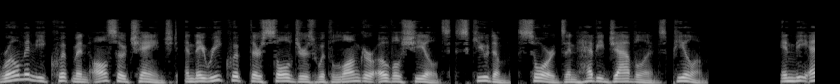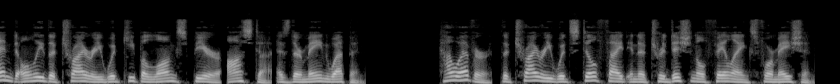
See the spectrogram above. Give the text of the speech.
Roman equipment also changed, and they requipped their soldiers with longer oval shields scutum, swords and heavy javelins pilum. In the end only the triarii would keep a long spear asta as their main weapon. However, the triarii would still fight in a traditional phalanx formation.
